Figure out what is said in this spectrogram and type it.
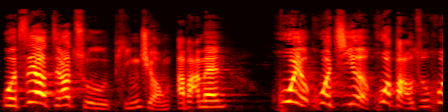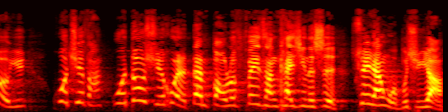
我知道怎样处贫穷。阿爸们。或有或饥饿，或饱足，或有余，或缺乏，我都学会了。但保罗非常开心的是，虽然我不需要，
